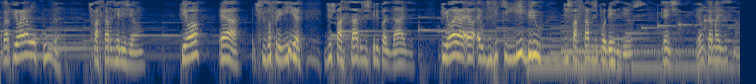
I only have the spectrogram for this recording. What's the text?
Agora, pior é a loucura disfarçada de religião. Pior é a esquizofrenia disfarçada de espiritualidade. Pior é, é, é, o desequilíbrio disfarçado de poder de Deus. Gente, eu não quero mais isso não.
